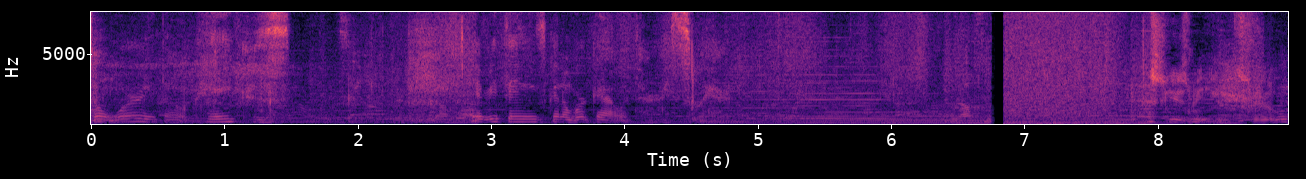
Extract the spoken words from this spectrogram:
Don't worry, though, okay? Because everything's gonna work out with her, I swear. Excuse me, you two.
